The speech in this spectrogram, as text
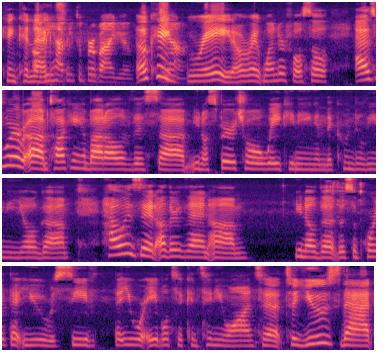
can I'll be happy to provide you. Okay, Yeah. great. All right, wonderful. So as we're um, talking about all of this, uh, you know, spiritual awakening and the Kundalini yoga, how is it other than, um, you know, the the support that you received that you were able to continue on to to use that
